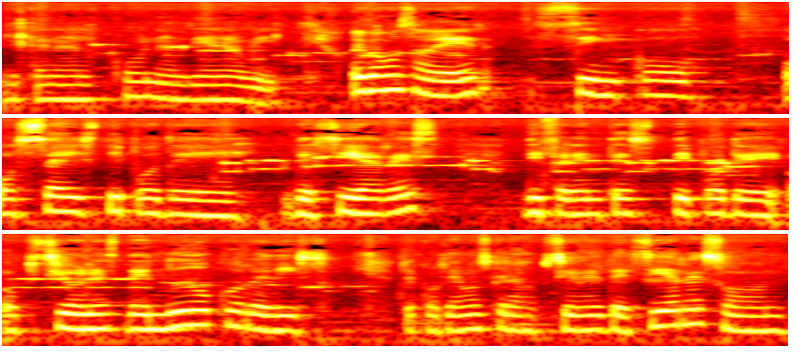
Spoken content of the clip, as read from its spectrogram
el canal con Adriana Bill. Hoy vamos a ver cinco o seis tipos de, cierres, diferentes tipos de opciones de nudo corredizo. Recordemos que las opciones de cierre son,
